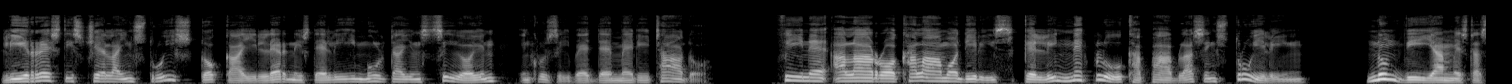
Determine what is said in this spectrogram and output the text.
li. Restis ce la instruisto cae lernis de li multai scioin, inclusive de meditado. Fine alaro calamo diris che li ne plu capablas instrui lin. Nun vi jam estas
